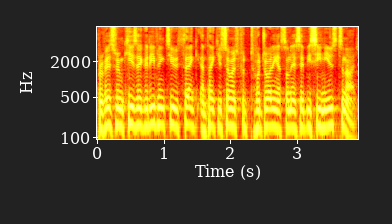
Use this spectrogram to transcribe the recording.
Professor Mkhize, good evening to you. Thank, and thank you so much for, for joining us on SABC News tonight.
